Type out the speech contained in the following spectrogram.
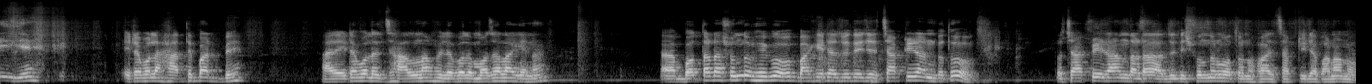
এই যে, এটা বলে হাতে পাটবে। আর এটা বলে ঝাল না হইলে বলে মজা লাগে না। ভর্তাটা সুন্দর হইব, বাকিটা যদি যে চাপটি রানবো তো? তো চাপড়ির রান্নাটা যদি সুন্দর মতন হয় চাপটিটা বানানো।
